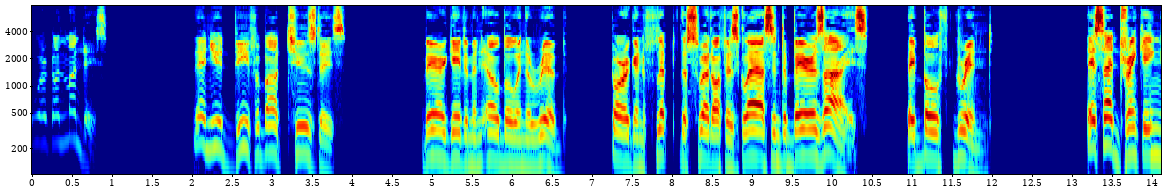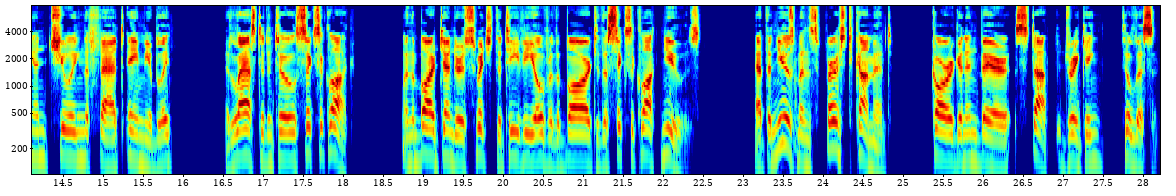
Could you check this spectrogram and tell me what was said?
work on Mondays. Then you'd beef about Tuesdays. Bear gave him an elbow in the rib. Corrigan flipped the sweat off his glass into Bear's eyes. They both grinned. They sat drinking and chewing the fat amiably. It lasted until six o'clock, when the bartender switched the TV over the bar to the six o'clock news. At the newsman's first comment, Corrigan and Bear stopped drinking to listen.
